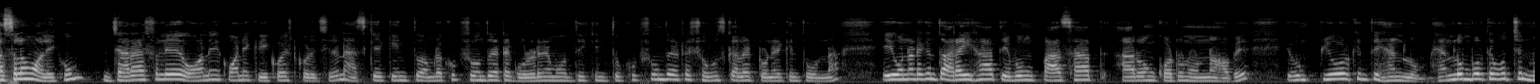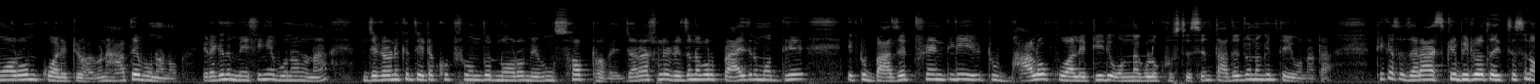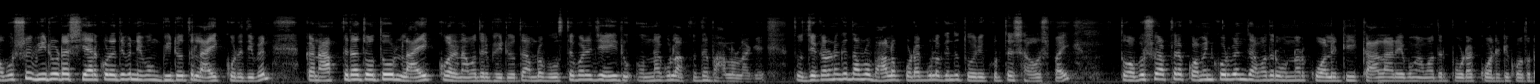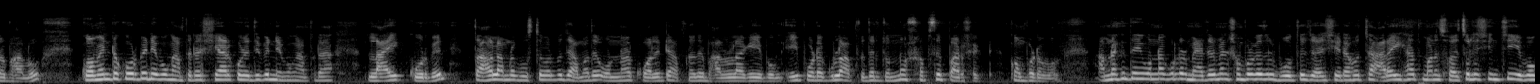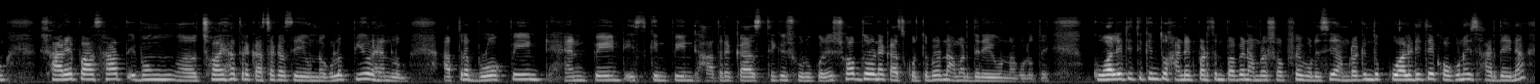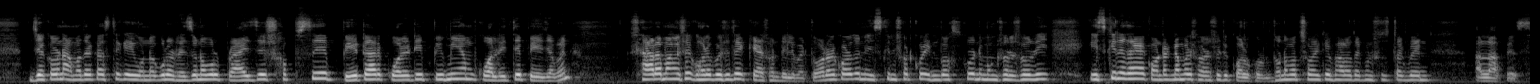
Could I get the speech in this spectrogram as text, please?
আসসালামু আলাইকুম। যারা আসলে অনেক অনেক রিকোয়েস্ট করেছিলেন, আজকে কিন্তু আমরা খুব সুন্দর একটা গোল্ডেনের মধ্যে কিন্তু খুব সুন্দর একটা সবুজ কালার টোনের কিন্তু ওড়না। এই ওড়নাটা কিন্তু আড়াই হাত এবং পাঁচ হাত আরং কটন ওড়না হবে এবং পিওর কিন্তু হ্যান্ডলুম হ্যান্ডলুম বলতে হচ্ছে নরম কোয়ালিটির হবে মানে হাতে বোনানো। এটা কিন্তু মেশিনে বোনানো না, যে কারণে কিন্তু এটা খুব সুন্দর নরম এবং সফট হবে। যারা আসলে রিজনেবল প্রাইসের মধ্যে একটু বাজেট ফ্রেন্ডলি একটু ভালো কোয়ালিটির ওড়নাগুলো খুঁজতেছেন, তাদের জন্য কিন্তু এই ওড়নাটা। ঠিক আছে? যারা আজকের ভিডিওটা দেখতেছেন, অবশ্যই ভিডিওটা শেয়ার করে দেবেন এবং ভিডিওতে লাইক করে দিবেন। কারণ আপনারা যত লাইক করেন আমাদের ভিডিওতে, আমরা বুঝতে পারি যে এই ওড়নাগুলো আপনাদের ভালো লাগে। তো যে কারণে কিন্তু আমরা ভালো প্রোডাক্টগুলো কিন্তু তৈরি করতে সাহস পাই। তো অবশ্যই আপনারা কমেন্ট করবেন যে আমাদের ওনার কোয়ালিটি কালার এবং আমাদের প্রোডাক্ট কোয়ালিটি কতটা ভালো। কমেন্টও করবেন এবং আপনারা শেয়ার করে দিবেন এবং আপনারা লাইক করবেন। তাহলে আমরা বুঝতে পারব যে আমাদের ওনার কোয়ালিটি আপনাদের ভালো লাগে এবং এই প্রোডাক্টগুলো আপনাদের জন্য সবচেয়ে পারফেক্ট কমফোর্টেবল আমরা কিন্তু এই ওনাগুলোর মেজারমেন্ট সম্পর্কে যদি বলতে যাই, সেটা হচ্ছে আড়াই হাত মানে ছয়চল্লিশ ইঞ্চি এবং সাড়ে পাঁচ হাত এবং ছয় হাতের কাছাকাছি এই ওনাগুলো পিওর হ্যান্ডলুম আপনারা block paint hand paint skin paint হাতের কাজ থেকে শুরু করে সব ধরনের কাজ করতে পারেন আমাদের এই ওনাগুলোতে কোয়ালিটিতে কিন্তু হান্ড্রেড পার্সেন্ট পাবেন, আমরা সবসময় বলেছি। আমরা কিন্তু কোয়ালিটিতে কখনোই ছাড় দেই না। যে কারণে আমাদের কাছ থেকে এই ওনাগুলো রিজনেবল প্রাইসে সবচেয়ে বেটার কোয়ালিটি প্রিমিয়াম কোয়ালিটিতে পেয়ে যাবেন। সারা বাংলাদেশে ঘরে বসে থেকে ক্যাশ অন ডেলিভারি তো অর্ডার করার জন্য স্ক্রিনশট করে ইনবক্স করুন এবং সরাসরি স্ক্রিনে থাকা কন্ট্যাক্ট নাম্বারে সরাসরি কল করুন। ধন্যবাদ সবাইকে, ভালো থাকবেন, সুস্থ থাকবেন। আল্লাহ হাফেজ।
